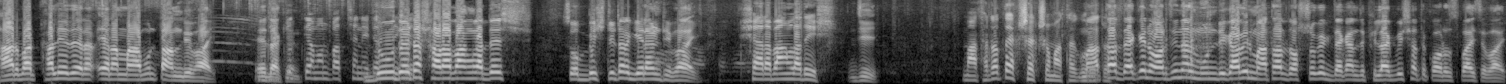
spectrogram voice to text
ধার বাট খালি এরা মা টানবে ভাই। এ দেখেন। কেমন পাচ্ছেন দুধ এটা সারা বাংলাদেশ চব্বিশ লিটার গ্যারান্টি ভাই। সারা বাংলাদেশ? জি। মাথাটা তো একশো একশো মাথা মাথা দেখেন অরিজিনাল মুন্ডি গাবির মাথার দর্শকে দেখান যে ফিলাকবির সাথে করজ পাইছে ভাই।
